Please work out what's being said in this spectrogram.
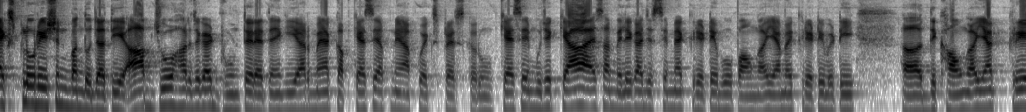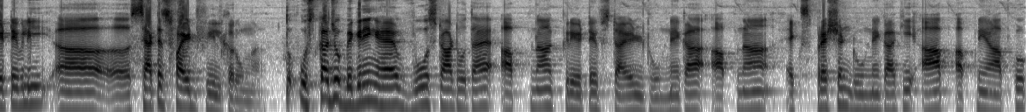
एक्सप्लोरेशन बंद हो जाती है। आप जो हर जगह ढूंढते रहते हैं कि यार मैं कब कैसे अपने आप को एक्सप्रेस करूँ, कैसे मुझे क्या ऐसा मिलेगा जिससे मैं क्रिएटिव हो पाऊँगा या मैं क्रिएटिविटी दिखाऊँगा या क्रिएटिवली सेटिस्फाइड फील करूँगा। तो उसका जो बिगिनिंग है, वो स्टार्ट होता है अपना क्रिएटिव स्टाइल ढूँढने का, अपना एक्सप्रेशन ढूँढने का कि आप अपने आप को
